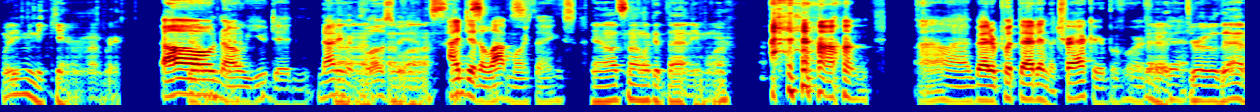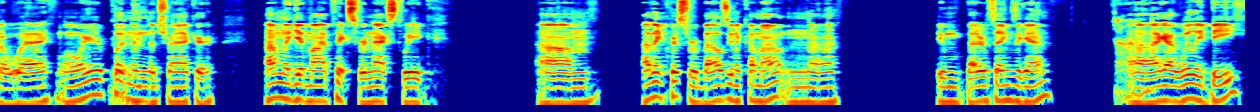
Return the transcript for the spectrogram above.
What do you mean you can't remember? Oh okay. no, you didn't. Not even Uh, I- close, I man. lost. I did a lot more things. Yeah, let's not look at that anymore. um, well, I better put that in the tracker before I Better forget. throw that away. Well, when you're putting in the tracker, I'm gonna give my picks for next week. Um, I think Christopher Bell's gonna come out and uh, do better things again. Uh. I got Willie B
